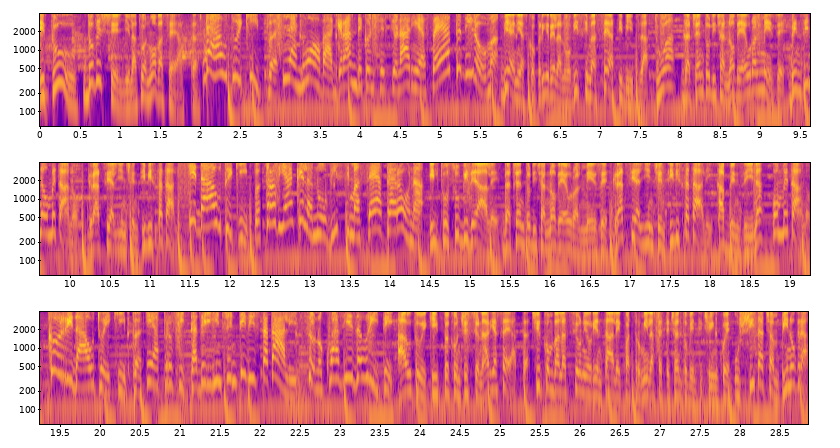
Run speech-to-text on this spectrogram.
E tu, dove scegli la tua nuova Seat? Da AutoEquip, la nuova grande concessionaria Seat di Roma. Vieni a scoprire la nuovissima Seat Ibiza, tua da 119 euro al mese, benzina o metano, grazie agli incentivi statali. E da AutoEquip trovi anche la nuovissima Seat Arona. Il tuo sub ideale da 119 euro al mese, grazie agli incentivi statali, a benzina o metano. Corri da AutoEquip e approfitta degli incentivi statali. Sono quasi esauriti. AutoEquip concessionaria Seat, circonvallazione orientale 4725, uscita Ciampino Gra.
